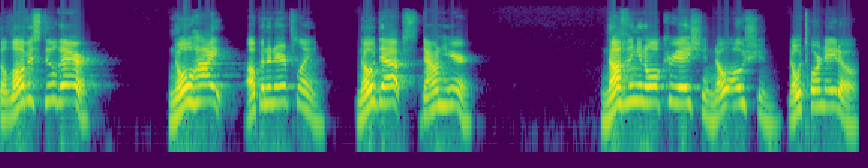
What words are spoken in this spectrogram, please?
The love is still there. No height up in an airplane. No depths down here. Nothing in all creation. No ocean. No tornado.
